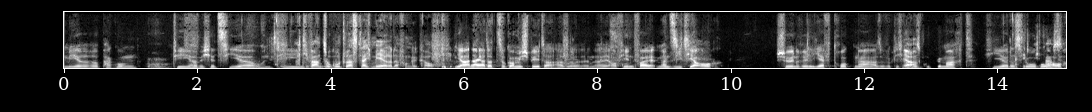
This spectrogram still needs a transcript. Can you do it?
mehrere Packungen. Die habe ich jetzt hier und die. Ach, die waren so gut, du hast gleich mehrere davon gekauft. Ja, naja, dazu komme ich später. Also äh, auf jeden Fall, man sieht hier auch schön Reliefdruck, ne? Also wirklich ja. alles gut gemacht. Hier das, das Logo auch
